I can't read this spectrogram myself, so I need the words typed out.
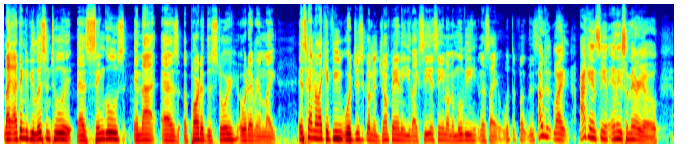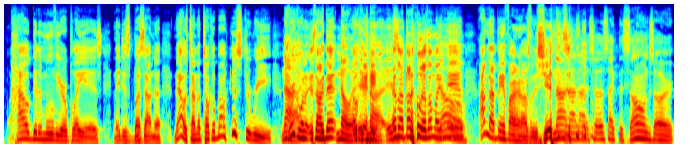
like I think if you listen to it as singles and not as a part of the story or whatever, and like it's kind of like if you were just gonna jump in and you like see a scene on the movie and it's like, what the fuck this? I'm just like I can't see in any scenario how good a movie or a play is, and they just bust out the now it's time to talk about history. Nah. We're gonna. It's not like that. No, okay. it's not. It's- That's what I thought it was. I'm like, No. man, I'm not paying five hundred dollars for this shit. nah, nah, nah. So it's like the songs are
